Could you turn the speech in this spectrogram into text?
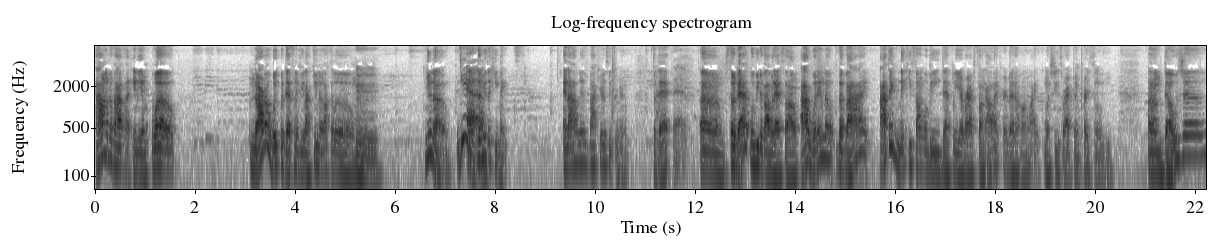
I don't know about uh, any of. Well, Nardo Wick would definitely be like you know like a little Mm. you know Yeah. the music he makes, and I live vicariously through him with that. That. Um, so that will be the vibe of that song. I wouldn't know the vibe. I think Nicki's song will be definitely a rap song. I like her better on like when she's rapping personally. Um, Doja.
